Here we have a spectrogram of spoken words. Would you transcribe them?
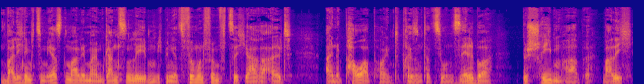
weil ich nämlich zum ersten Mal in meinem ganzen Leben, ich bin jetzt 55 Jahre alt, eine PowerPoint-Präsentation selber beschrieben habe, weil ich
